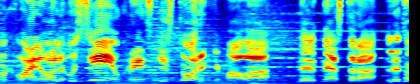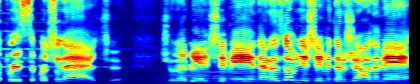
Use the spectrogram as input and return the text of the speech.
вихвалювали усі українські історики, мало не від Нестора літописця починаючи, що найбільшими і найрозумнішими державними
